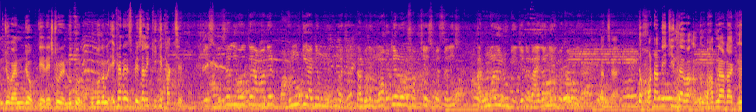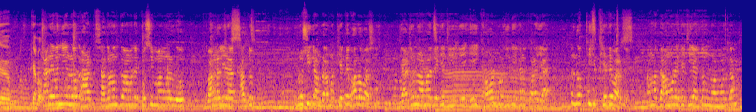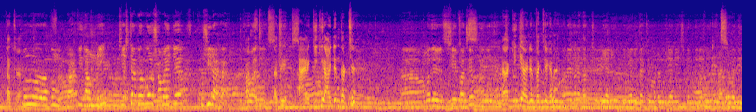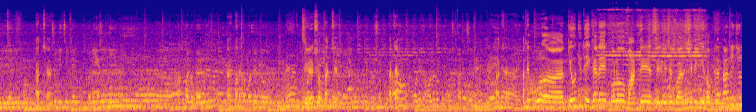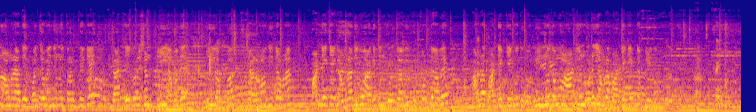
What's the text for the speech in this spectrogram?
পঞ্চব্যঞ্জক যে রেস্টুরেন্ট নতুন উদ্বোধন এখানে স্পেশালি কি কি থাকছে? স্পেশালি বলতে আমাদের বাহান্নটি আইটেম নতুন আছে। তার মধ্যে মকটেল ওর সবচেয়ে স্পেশালিস্ট আর রুমালি রুটি যেটা রায়গঞ্জের কোথাও নেই আচ্ছা। তো হঠাৎ এই চিন্তা ভাবনাটা কেন? টালিগঞ্জের লোক আর সাধারণত আমাদের পশ্চিমবাংলার লোক বাঙালিরা খাদ্য রসিক আমরা আমরা খেতে ভালোবাসি। যার জন্য আমরা দেখেছি যে এই খাবারগুলো যদি এখানে করা যায় লোক কিছু খেতে পারবে। আমরা দামও রেখেছি একদম নর্মাল দাম। আচ্ছা। কোনো রকম বাড়তি দাম নেই। চেষ্টা করব সবাইকে খুশি রাখা দিয়ে আচ্ছা। আর কি কি আইটেম থাকছে? আমাদের শেফ আছে আহ, কি কি আইটেম থাকছে এখানে? আমাদের এখানে থাকছে বিরিয়ানি বিরিয়ানি থাকছে মটন বিরিয়ানি চিকেন বিরিয়ানি হায়দ্রাবাদি বিরিয়ানি আচ্ছা। Chilli chicken paneer chilli noodle আচ্ছা। পটেটো এগুলো সব থাকছে? আচ্ছা। অনেক অনেক রকম কিছু থাকছে। আচ্ছা। আচ্ছা কেউ যদি এখানে কোনো বার্থডে সেলিব্রেশন করে সেটা কি হবে? তাদের জন্য আমরা আগে পঞ্চব্যঞ্জনের তরফ থেকে তার ডেকোরেশন ফ্রি আমাদের ফ্রি অফ কস্ট চালানো দিতে আমরা বার্থডে কেক আমরা দিব আগের দিন করতে হবে বুক করতে হবে। আমরা বার্থডে কেকও দিব। ন্যূনতম আটজন হলেই আমরা বার্থডে কেকটা ফ্রি দেবো থ্যাংক ইউ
